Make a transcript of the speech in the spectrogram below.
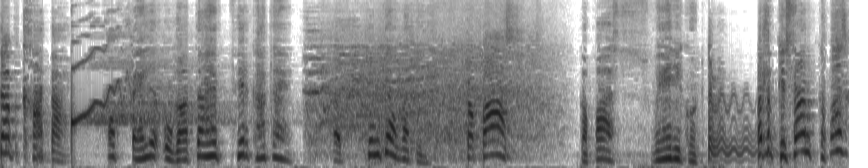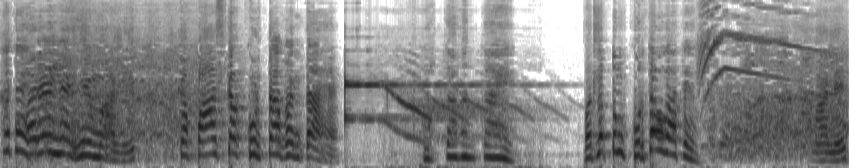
तब खाता है। और पहले उगाता है फिर खाता है। तुम क्या उगाते हो? कपास। कपास वेरी गुड मतलब किसान कपास खाता है? अरे नहीं मालिक कपास का कुर्ता बनता है। कुर्ता बनता है? मतलब तुम कुर्ता उगाते हो? मालिक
